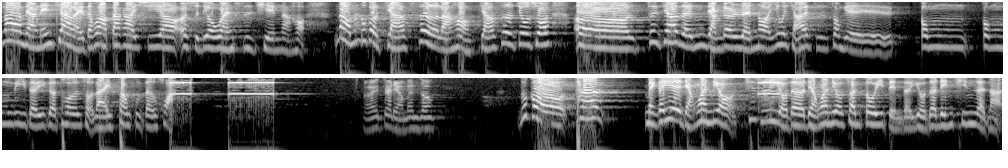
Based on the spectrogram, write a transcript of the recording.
那两年下来的话，大概需要二十六万四千呐哈。那我们如果假设了哈，假设就是说，呃，这家人两个人哦，因为小孩子送给公公立的一个托儿所来照顾的话，来再两分钟。如果他。每个月两万六，其实有的两万六算多一点的，有的年轻人呐，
